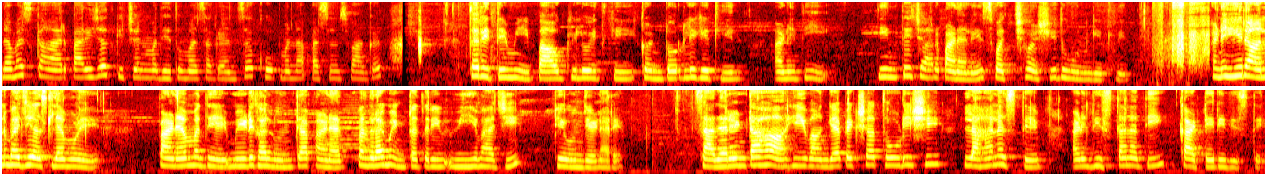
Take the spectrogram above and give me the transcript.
नमस्कार पारिजात किचनमध्ये तुम्हा सगळ्यांचं खूप मनापासून स्वागत. तर इथे मी पाव किलो इतकी कंटोरली घेतली आणि ती तीन ते चार पाण्याने स्वच्छ अशी धुवून घेतली. आणि ही रानभाजी असल्यामुळे पाण्यामध्ये मीठ घालून त्या पाण्यात पंधरा मिनटं तरी मी ही भाजी ठेवून देणार आहे. साधारणत ही वांग्यापेक्षा थोडीशी लहान असते आणि दिसताना ती काटेरी दिसते.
